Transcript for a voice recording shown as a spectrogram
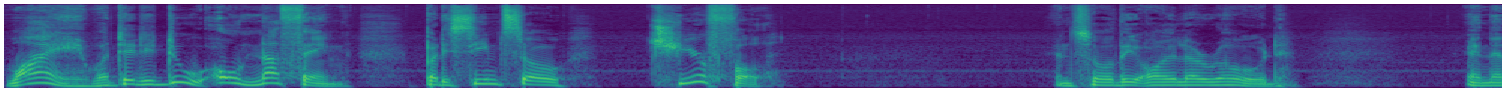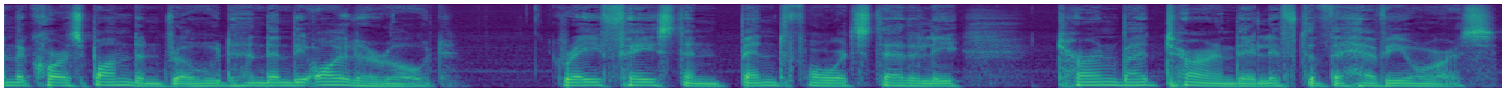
Why? What did he do? Oh, nothing. But he seemed so cheerful. And so the oiler rowed, and then the correspondent rowed, and then the oiler rowed. Grey faced and bent forward steadily, turn by turn they lifted the heavy oars.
